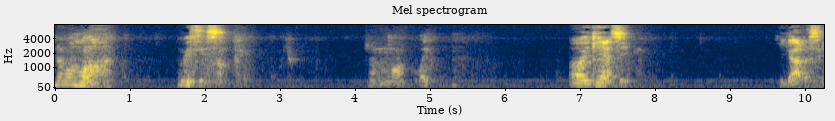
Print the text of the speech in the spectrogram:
You know what? Hold on. Let me see something. Turn off the light. Oh, you can't see. You gotta see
